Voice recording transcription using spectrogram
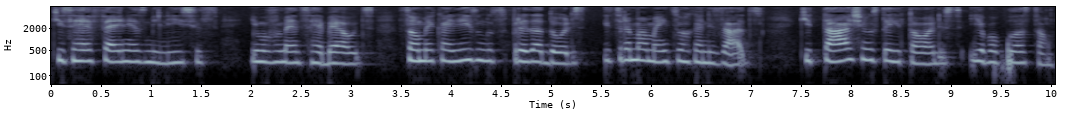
que se referem às milícias e movimentos rebeldes, são mecanismos predadores extremamente organizados que taxam os territórios e a população,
